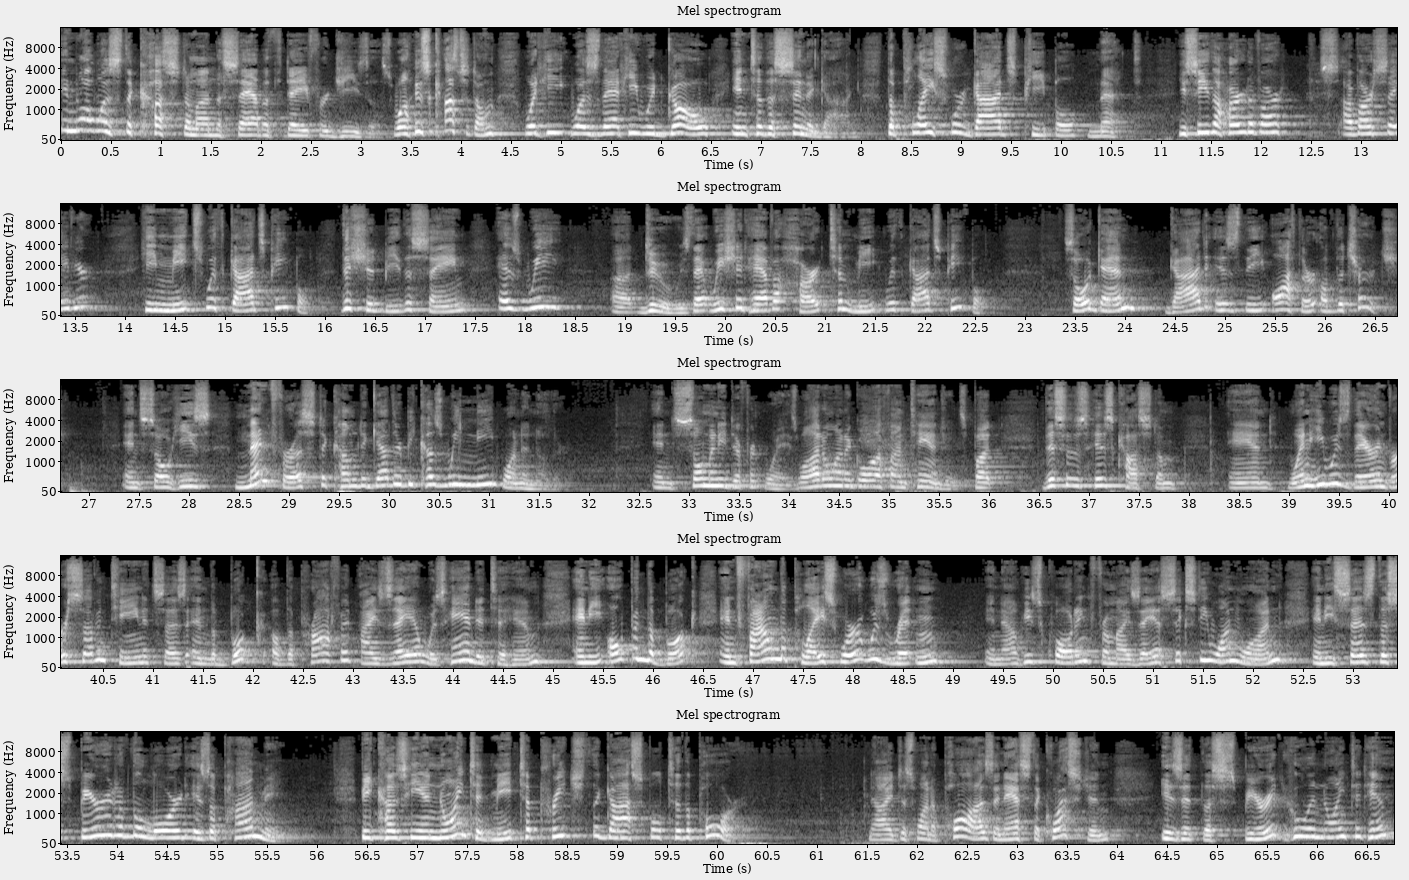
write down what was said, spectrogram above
And what was the custom on the Sabbath day for Jesus? Well, his custom was that he would go into the synagogue, the place where God's people met. You see the heart of our, of our Savior? He meets with God's people. This should be the same as we uh, do, is that we should have a heart to meet with God's people. So again, God is the author of the church. And so he's meant for us to come together because we need one another. in so many different ways. Well, I don't want to go off on tangents, but this is his custom. And when he was there in verse 17, it says, And the book of the prophet Isaiah was handed to him, and he opened the book and found the place where it was written. And now he's quoting from Isaiah 61 1, and he says, The Spirit of the Lord is upon me, because he anointed me to preach the gospel to the poor. Now I just want to pause and ask the question is it the Spirit who anointed him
